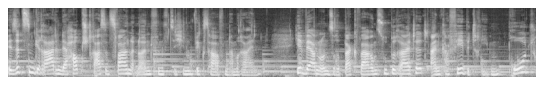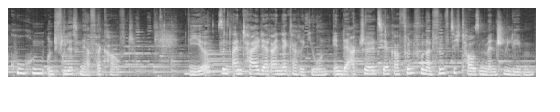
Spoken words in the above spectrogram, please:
Wir sitzen gerade in der Hauptstraße 259 in Ludwigshafen am Rhein. Hier werden unsere Backwaren zubereitet, ein Café betrieben, Brot, Kuchen und vieles mehr verkauft. Wir sind ein Teil der Rhein-Neckar-Region, in der aktuell ca. 550.000 Menschen leben.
